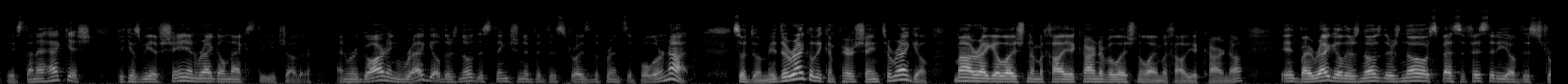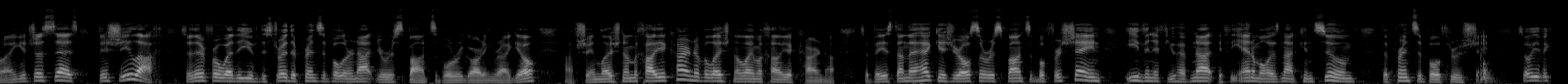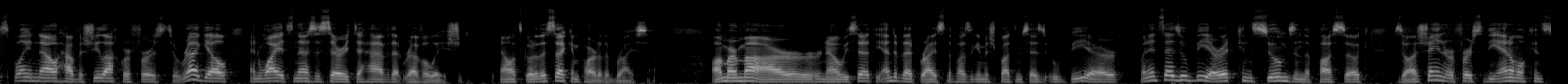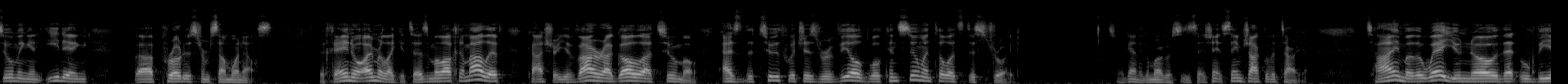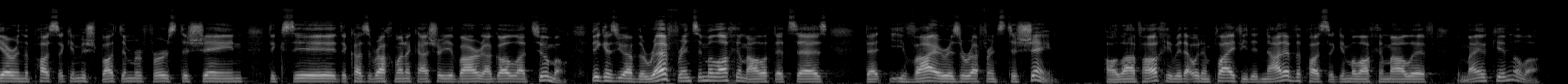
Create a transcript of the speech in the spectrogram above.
based on a hekish, because we have Shein and Regel next to each other. And regarding Regel, there's no distinction if it destroys the principle or not. So Dumi de Regel, we compare Shein to Regel. Ma Regel Karna. By Regel, there's no there's no specificity of destroying. It just says Vishilach. So therefore, whether you've destroyed the principle or not, you're responsible regarding Regel. So based on the hekish, you're also responsible for Shane, even if you have not, if the animal has not consumed the principle through Shein. So we've explained now how Vashilach refers to Regel and why it's necessary to have that revelation. Now let's go to the second part of the Brisa. Amar Mar. Now we said at the end of that brisa, the pasuk in Mishpatim says ubir. When it says ubir, it consumes in the pasuk. Zohashen refers to the animal consuming and eating uh, produce from someone else. Like it says, Malachim Aleph, Kasher Yavar As the tooth which is revealed will consume until it's destroyed. So again, the Gemara goes to the same, same. Time of the way you know that Ubir in the pasuk in Mishpatim refers to Shein, because you have the reference in Malachim Aleph that says that Yivir is a reference to Shein. Halav hachi, but that would imply if you did not have the pasuk in Malachim Aleph,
